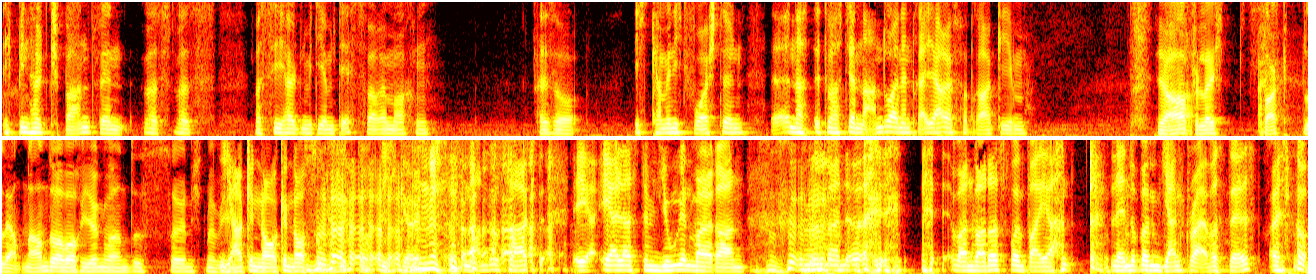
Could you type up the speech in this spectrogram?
ich bin halt gespannt, wenn, was, was, was sie halt mit ihrem Testfahrer machen. Also, ich kann mir nicht vorstellen, äh, nach, du hast ja Nando einen Dreijahresvertrag gegeben. Ja, vielleicht sagt Nando aber auch irgendwann, das soll nicht mehr Ja, genau, genau so wirkt auf dich, gell? Dass Nando sagt, er, er lässt dem Jungen mal ran. Meine, äh, wann war das? Vor ein paar Jahren? Lando beim Young Drivers Test. Also,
